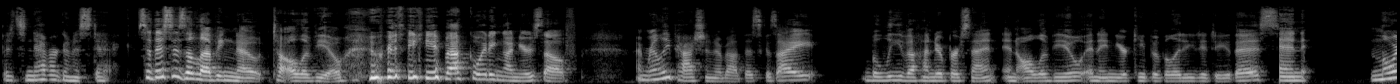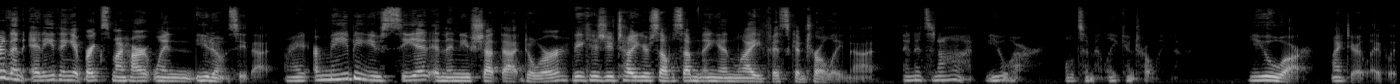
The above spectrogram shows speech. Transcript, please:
but it's never going to stick. So this is a loving note to all of you who are thinking about quitting on yourself. I'm really passionate about this because I believe 100% in all of you and in your capability to do this. And more than anything, it breaks my heart when you don't see that, right? Or maybe you see it and then you shut that door because you tell yourself something in life is controlling that. And it's not. You are ultimately controlling that. You are, my dear lively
